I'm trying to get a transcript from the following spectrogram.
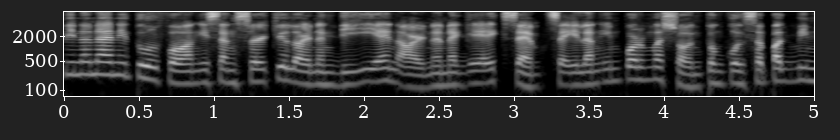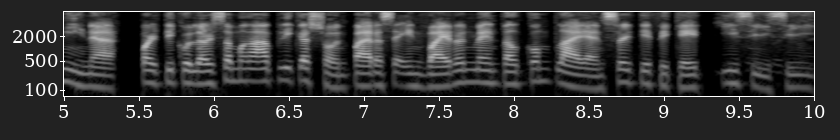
Pinuna ni Tulfo ang isang circular ng DENR na nag-e-exempt sa ilang impormasyon tungkol sa pagmimina, partikular sa mga aplikasyon para sa Environmental Compliance Certificate, ECC.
